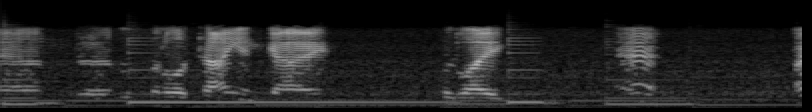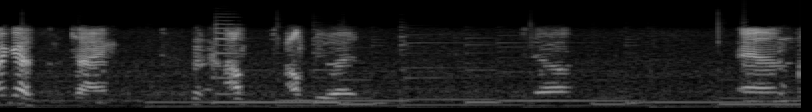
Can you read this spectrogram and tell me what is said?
and uh, this little Italian guy was like, "Eh, I got some time. I'll I'll do it. You know. And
